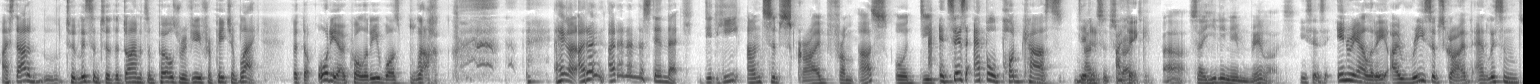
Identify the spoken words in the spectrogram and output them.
I started to listen to the Diamonds and Pearls review from Peach and Black, but the audio quality was blah. Hang on, I don't, I don't understand that. Did he unsubscribe from us, or did It says Apple Podcasts did it, unsubscribe? I think. Ah, so he didn't even realize. He says, in reality, I resubscribed and listened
